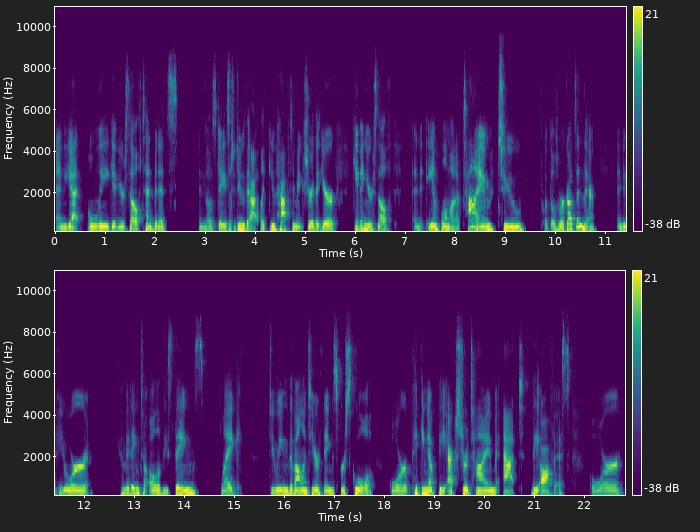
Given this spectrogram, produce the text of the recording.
and yet only give yourself 10 minutes in those days to do that. Like you have to make sure that you're giving yourself an ample amount of time to put those workouts in there. And if you're committing to all of these things, like doing the volunteer things for school or picking up the extra time at the office or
